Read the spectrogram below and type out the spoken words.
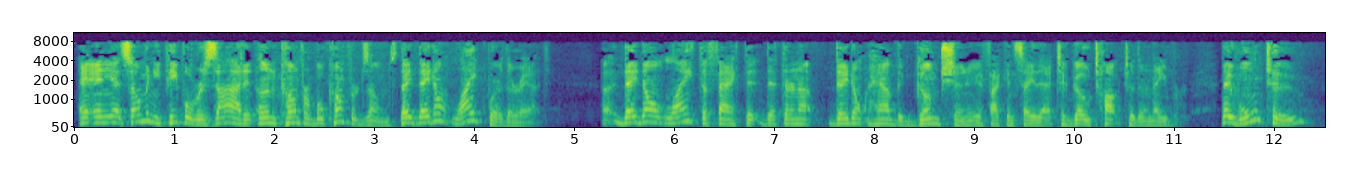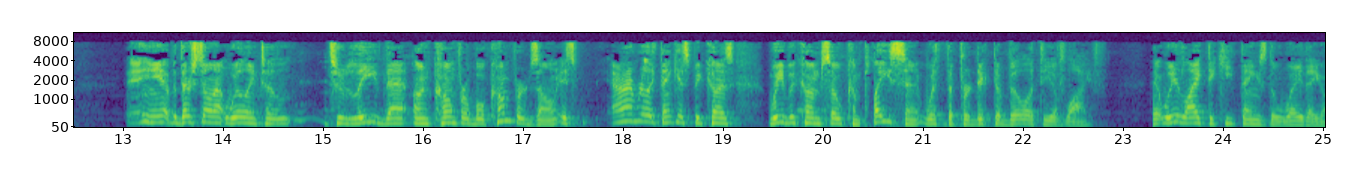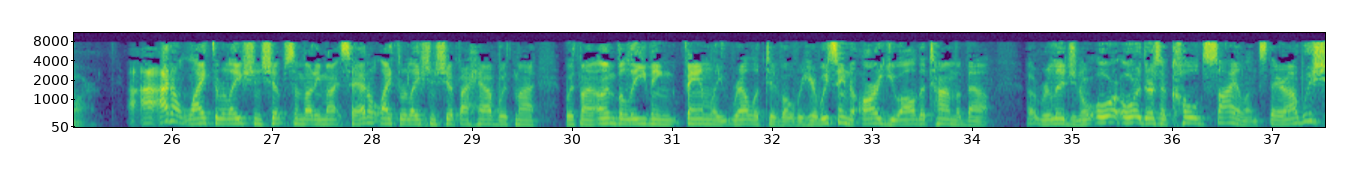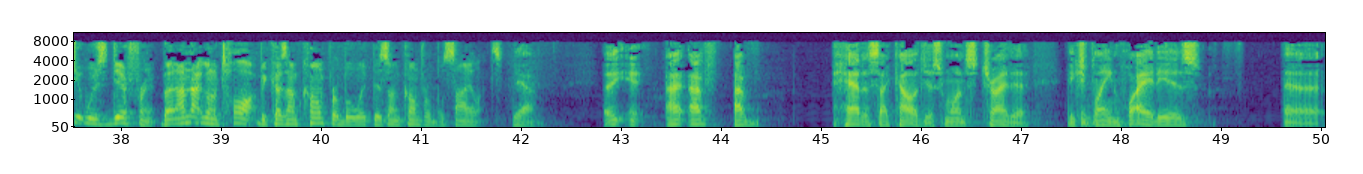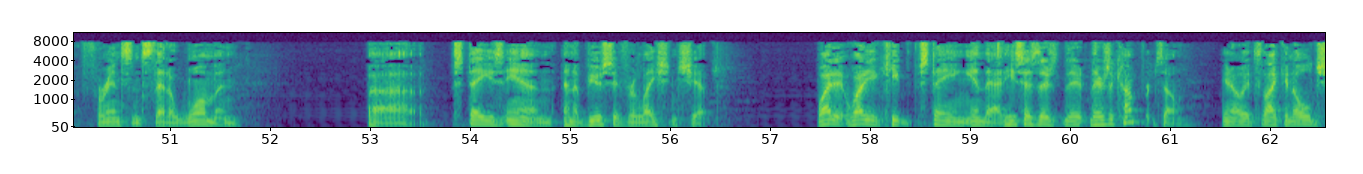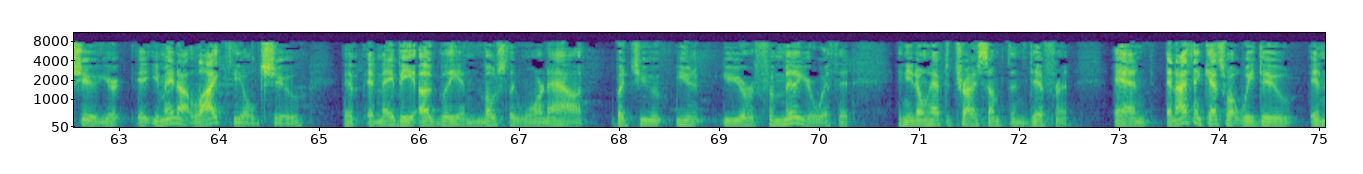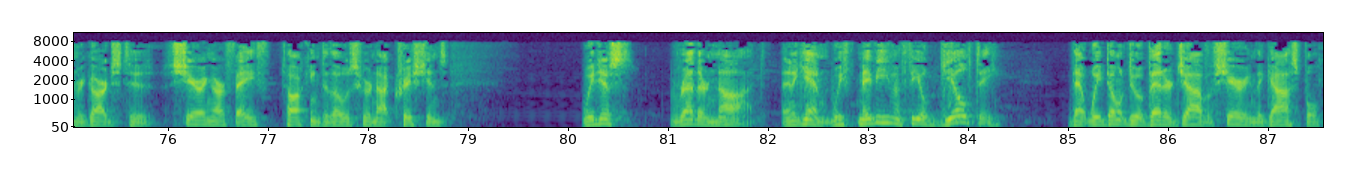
And, and yet, so many people reside in uncomfortable comfort zones. They they don't like where they're at. Uh, they don't like the fact that that they're not. They don't have the gumption, if I can say that, to go talk to their neighbor. They want to, and yet, but they're still not willing to to leave that uncomfortable comfort zone. It's I really think it's because we become so complacent with the predictability of life that we like to keep things the way they are. I, I don't like the relationship. Somebody might say, I don't like the relationship I have with my with my unbelieving family relative over here. We seem to argue all the time about uh, religion, or, or or there's a cold silence there. I wish it was different, but I'm not going to talk because I'm comfortable with this uncomfortable silence. Yeah, uh, I, I've I've had a psychologist once try to explain why it is, uh, for instance, that a woman uh, stays in an abusive relationship. Why do why do you keep staying in that? He says there's there, there's a comfort zone. You know, it's like an old shoe. It, you may not like the old shoe. It, it may be ugly and mostly worn out, but you you you're familiar with it, and you don't have to try something different. And and I think that's what we do in regards to sharing our faith, talking to those who are not Christians. We just rather not. And again, we maybe even feel guilty that we don't do a better job of sharing the gospel,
